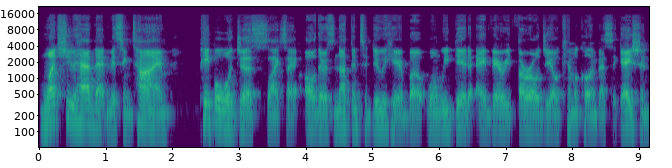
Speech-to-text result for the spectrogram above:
once you have that missing time, people will just like say, oh, there's nothing to do here. But when we did a very thorough geochemical investigation,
